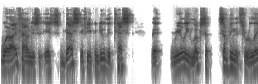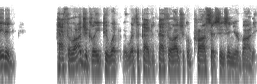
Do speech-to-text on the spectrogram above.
what I found is it's best if you can do the test that really looks at something that's related pathologically to what what the pathological process is in your body.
